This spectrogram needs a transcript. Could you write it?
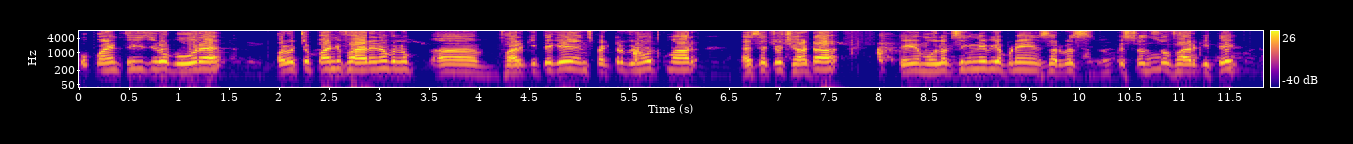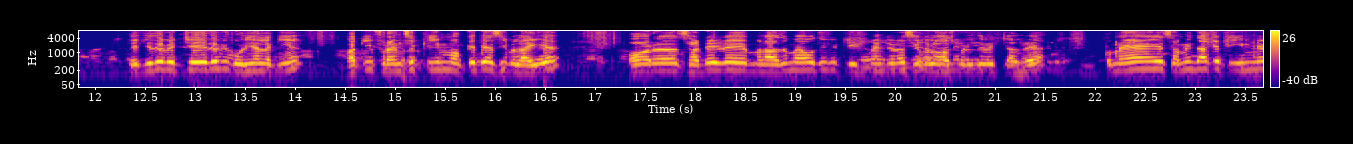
ਉਹ .30 ਬੋਰ ਹੈ। ਔਰ ਉਹ ਚੋਂ ਪੰਜ ਫਾਇਰ ਇਹਨਾਂ ਵੱਲੋਂ ਫਾਇਰ ਕੀਤੇ ਗਏ। ਇੰਸਪੈਕਟਰ ਵਿਨੋਦ ਕੁਮਾਰ, ਐਸਐਚਓ ਛਾਟਾ ਤੇ ਅਮੋਲਕ ਸਿੰਘ ਨੇ ਵੀ ਆਪਣੇ ਸਰਵਿਸ ਪਿਸਟਲਸ ਤੋਂ ਫਾਇਰ ਕੀਤੇ ਤੇ ਜਿਹਦੇ ਵਿੱਚ ਇਹਦੇ ਵੀ ਗੋਲੀਆਂ ਲੱਗੀਆਂ। ਬਾਕੀ ਫੋਰੈਂਸਿਕ ਟੀਮ ਮੌਕੇ ਤੇ ਅਸੀਂ ਬੁਲਾਈ ਹੈ ਔਰ ਸਾਡੇ ਜਿਹੜੇ ਮੁਲਾਜ਼ਮ ਹੈ, ਉਹਦੀ ਵੀ ਟ੍ਰੀਟਮੈਂਟ ਜਿਹੜਾ ਸਿਵਲ ਹਸਪੀਟਲ ਦੇ ਵਿੱਚ ਚੱਲ ਰਿਹਾ। ਤਾਂ ਮੈਂ ਇਹ ਸਮਝਦਾ ਕਿ ਟੀਮ ਨੇ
